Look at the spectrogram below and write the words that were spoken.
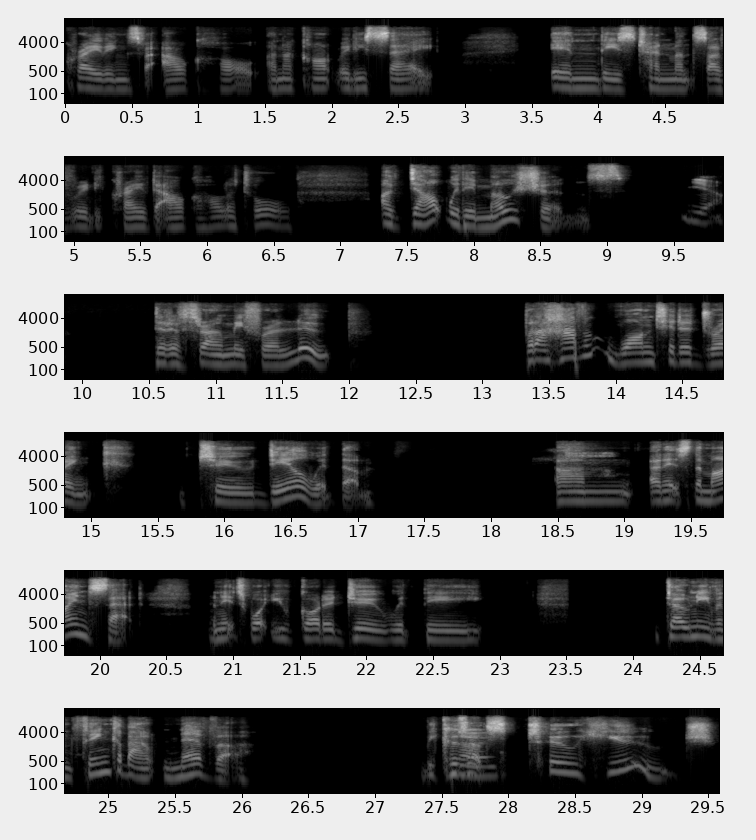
cravings for alcohol. And I can't really say in these 10 months I've really craved alcohol at all. I've dealt with emotions. Yeah. That have thrown me for a loop. But I haven't wanted a drink to deal with them. Um, and it's the mindset and it's what you've got to do with the don't even think about never because no. that's too huge.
